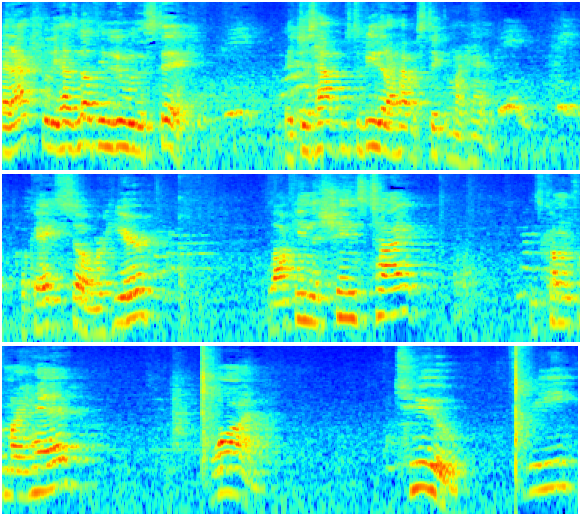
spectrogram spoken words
And actually has nothing to do with the stick. It just happens to be that I have a stick in my hand. Okay, so we're here. Locking the shins tight. He's coming from my head. One, two, three,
